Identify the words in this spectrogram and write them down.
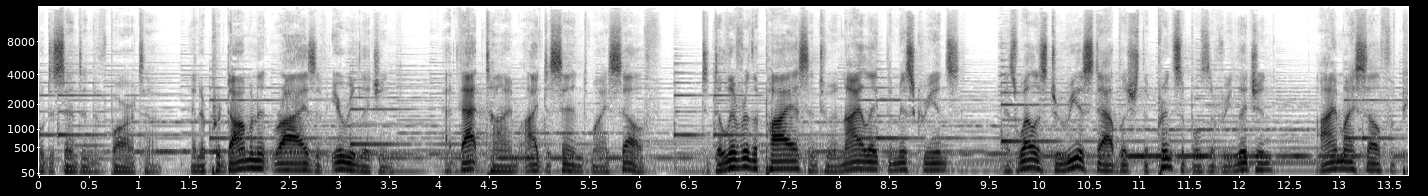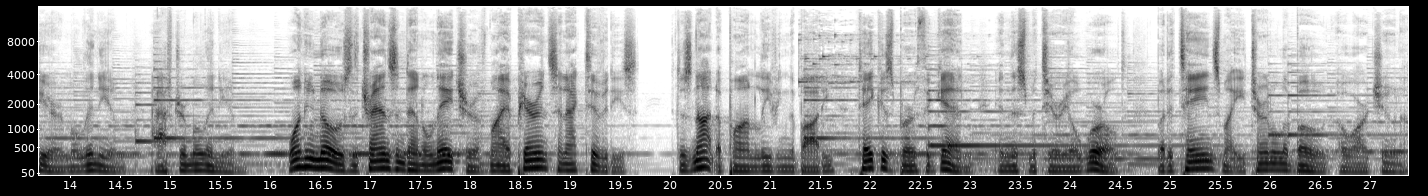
O descendant of Bharata, and a predominant rise of irreligion, at that time I descend myself, to deliver the pious and to annihilate the miscreants as well as to re-establish the principles of religion, I myself appear millennium after millennium. One who knows the transcendental nature of my appearance and activities does not, upon leaving the body, take his birth again in this material world, but attains my eternal abode, O Arjuna.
